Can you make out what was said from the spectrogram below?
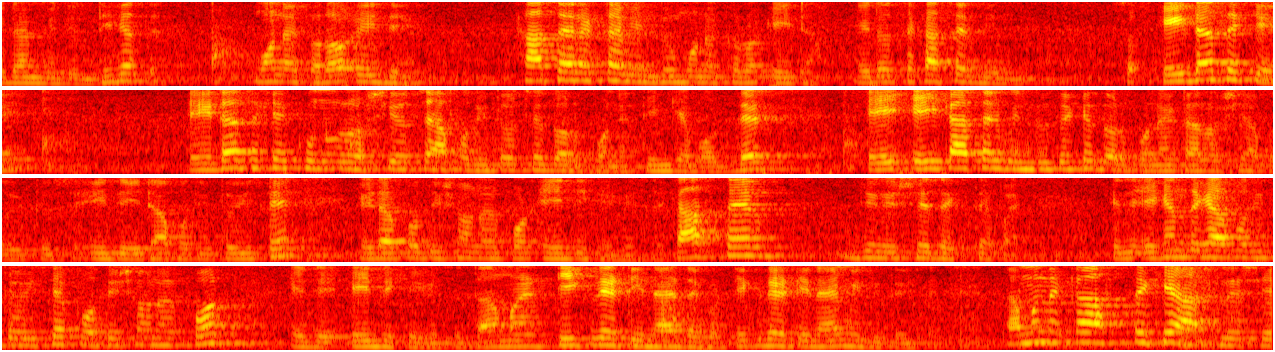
এটা মিডিল ঠিক আছে? মনে করো এই যে কাঁচের একটা বিন্দু, মনে করো এইটা। এটা হচ্ছে কাঁচের বিন্দু। সো এইটা থেকে এইটা থেকে কোনো রশ্মি হচ্ছে আপতিত হচ্ছে দর্পণে, তিন কেবল দ্যাট এই এই কাছের বিন্দু থেকে দর্পণে একটা রশ্মি আপতিত হচ্ছে এই যে এটা আপতিত হয়েছে, এটা প্রতিসরণের পর এই দিকে গেছে। কাছের জিনিস সে দেখতে পায়। এই যে এখান থেকে আপতিত হয়েছে, প্রতিসরণের পর এই যে এই দিকে গেছে। তার মানে টিক রেটিনায়, দেখো টিক রেটিনায় মিলিত হয়েছে। তার মানে কাছ থেকে আসলে সে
